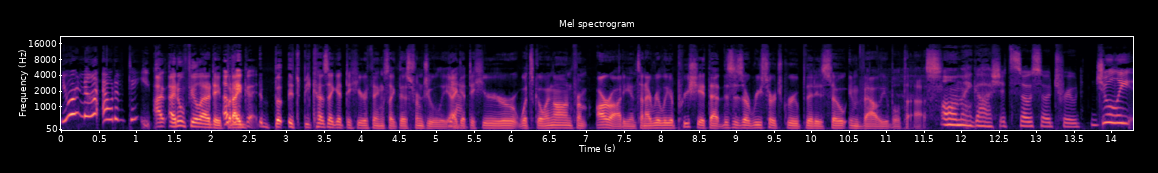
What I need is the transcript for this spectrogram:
you are not out of date. I, I don't feel out of date, but I good. but it's because I get to hear things like this from Julie. I get to hear what's going on from our audience, and I really appreciate that. This is a research group that is so invaluable to us. Oh my gosh, it's so, so true. Julie,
